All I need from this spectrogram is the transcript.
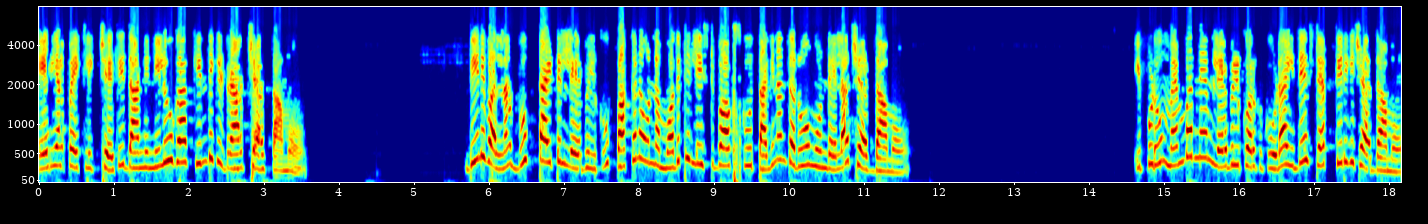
ఏరియాపై క్లిక్ చేసి దాన్ని నిలువుగా కిందికి డ్రాగ్ చేస్తాము. దీనివలన బుక్ టైటిల్ లేబుల్కు పక్కన ఉన్న మొదటి లిస్ట్ బాక్స్కు తగినంత రూమ్ ఉండేలా చేద్దాము. ఇప్పుడు మెంబర్ నేమ్ లేబుల్ కొరకు కూడా ఇదే స్టెప్ తిరిగి చేద్దాము.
